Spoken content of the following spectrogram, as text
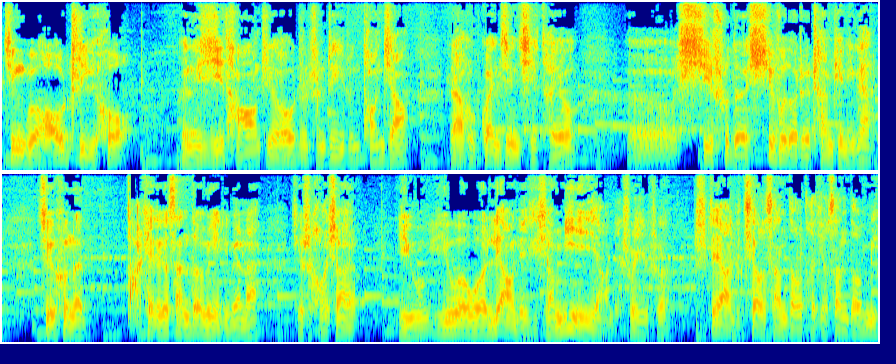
经过熬制以后，跟那饴糖这熬制成这一种糖浆，然后灌进去，它要呃吸收的吸附到这个产品里面。最后呢，打开这个三刀面里面呢，就是好像有一窝窝亮的，就像蜜一样的。所以说是这样的，切了三刀，它叫三刀蜜。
